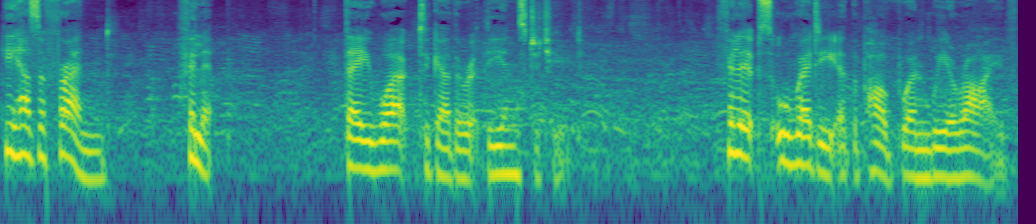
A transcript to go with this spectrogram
He has a friend, Philip. They work together at the Institute. Philip's already at the pub when we arrive.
